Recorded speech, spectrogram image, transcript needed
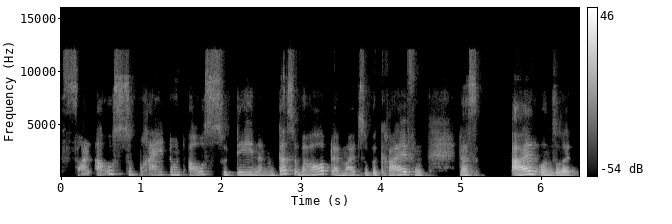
voll auszubreiten und auszudehnen. Und das überhaupt einmal zu begreifen, dass all unsere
